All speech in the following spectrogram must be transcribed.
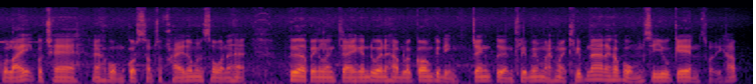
กดไลค์กดแชร์นะครับผมกด subscribe ด้วยมันโซนะฮะเพื่อเป็นกำลังใจกันด้วยนะครับ แล้วก็กระดิ่งแจ้งเตือนคลิปใหม่ๆใหม่คลิปหน้านะครับผม see you again สวัสดีครับ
